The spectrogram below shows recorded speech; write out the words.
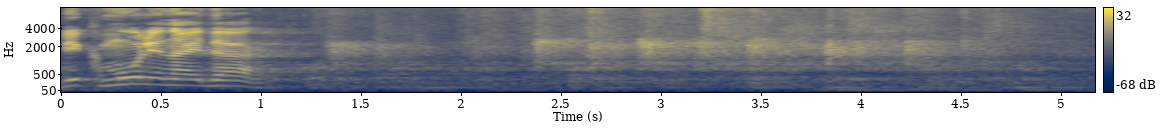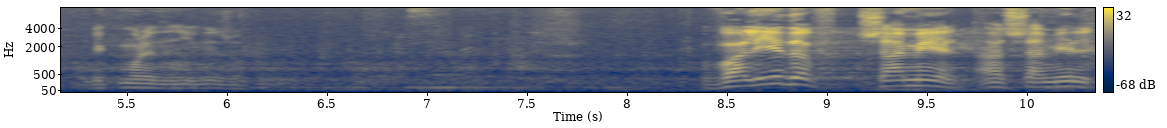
Бикмулин Айдар. Бикмулина не вижу. Валидов Шамиль. А, Шамиль.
